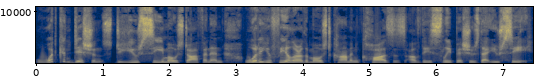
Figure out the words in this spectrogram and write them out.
what conditions do you see most often, and what do you feel are the most common causes of these sleep issues that you see?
